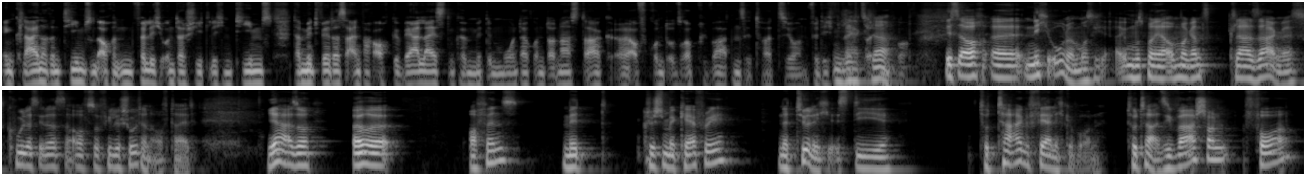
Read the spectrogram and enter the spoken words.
in, kleineren Teams und auch in völlig unterschiedlichen Teams, damit wir das einfach auch gewährleisten können mit dem Montag und Donnerstag äh, aufgrund unserer privaten Situation. Für dich vielleicht. Ja, klar. Ist auch äh, nicht ohne, muss, ich, muss man ja auch mal ganz klar sagen. Es ist cool, dass ihr das auf so viele Schultern aufteilt. Ja, also eure Offense mit Christian McCaffrey, natürlich ist die total gefährlich geworden. Total. Sie war schon vor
